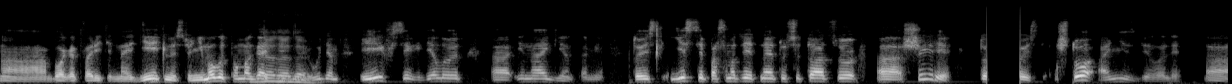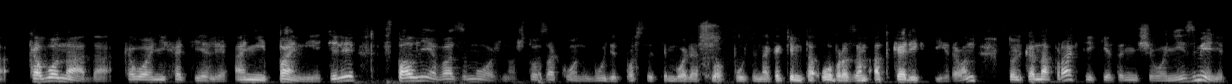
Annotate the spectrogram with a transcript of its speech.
а, благотворительной деятельностью, не могут помогать да, да, людям, и их всех делают а, иноагентами. То есть, если посмотреть на эту ситуацию шире, то, есть, что они сделали? кого надо, кого они хотели, они пометили. Вполне возможно, что закон будет после, тем более, слов Путина каким-то образом откорректирован, только на практике это ничего не изменит.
